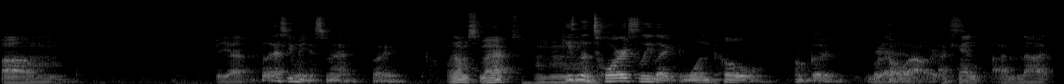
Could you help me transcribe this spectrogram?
Um, but yeah, I feel like that's you when you're smacked. Like when I'm smacked, mhm, he's notoriously like one pill. I'm good for yeah, a couple hours. I can't. I'm not.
